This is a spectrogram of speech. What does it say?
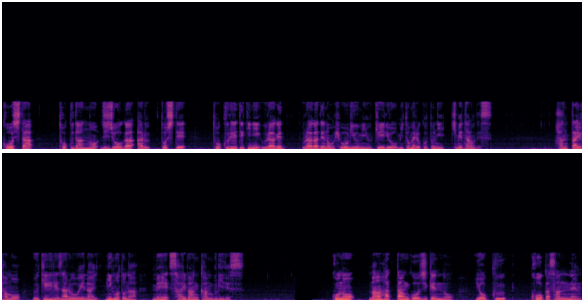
こうした特段の事情があるとして特例的に裏浦賀での漂流民受け入れを認めることに決めたのです。反対派も受け入れざるを得ない見事な名裁判官ぶりです。このマンハッタン号事件の翌高価3年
